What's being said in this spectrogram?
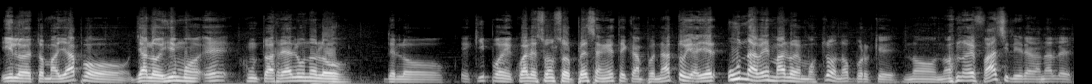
Y lo de Tomayapo, ya lo dijimos, es junto a Real uno de los, de los equipos de cuales son sorpresas en este campeonato. Y ayer una vez más lo demostró, ¿no? Porque no, no, no es fácil ir a ganarle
